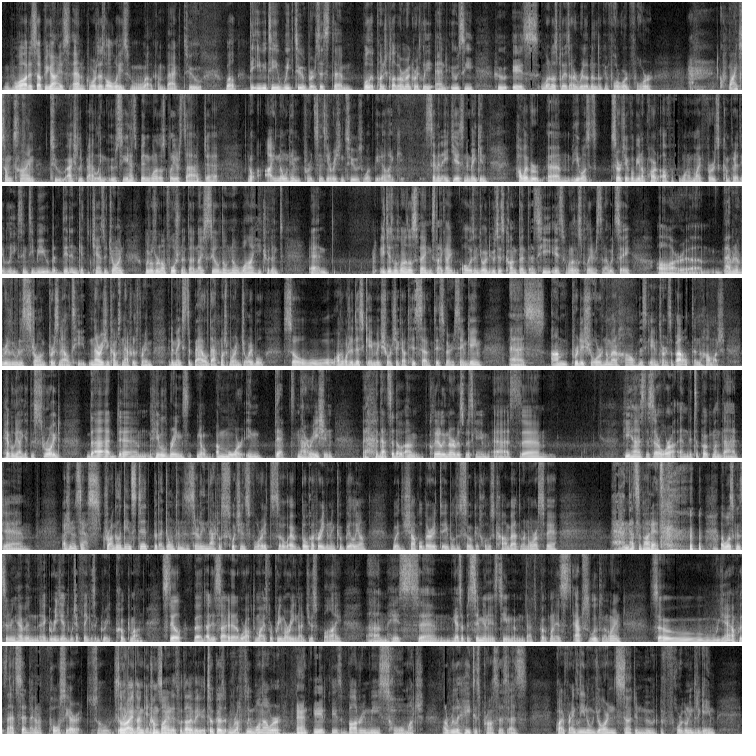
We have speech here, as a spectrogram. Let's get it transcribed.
What is up you guys? And of course, as always, welcome back to, well, the EVT Week 2 versus the Bullet Punch Club, if I remember correctly, and Uzi, who is one of those players I've really been looking forward for quite some time to actually battling. Uzi has been one of those players that, uh, you know, I known him for since Generation 2, so what, be like 7, 8 years in the making. However, um, he was searching for being a part of one of my first competitive leagues in TBU, but didn't get the chance to join, which was really unfortunate, and I still don't know why he couldn't. And it just was one of those things. Like I always enjoyed Uzi's content, as he is one of those players that I would say are um, having a really really strong personality. Narration comes naturally for him, and it makes the battle that much more enjoyable. So after watching this game, make sure to check out his side of this very same game as I'm pretty sure no matter how this game turns about and how much heavily I get destroyed, that um, he will bring you know a more in-depth narration. Uh, that said, though, I'm clearly nervous for this game as um, he has the Zeraora, and it's a Pokemon that um, I shouldn't say I struggle against it, but I don't have necessarily natural switch-ins for it. So uh, both Hydreigon and Cobalion with Shuffleberry to able to soak a close combat or an Aura Sphere. And that's about it. I was considering having a Gradient, which I think is a great Pokemon still, but I decided that we're optimized for Primarina just by um, his... Um, he has a Passimian in his team, and that Pokemon is absolutely annoying. So yeah, with that said, I'm gonna pause here. So so right, I'm combining this with other video. It took us roughly one hour and it is bothering me so much. I really hate this process as quite frankly, you know, you're in a certain mood before going into the game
